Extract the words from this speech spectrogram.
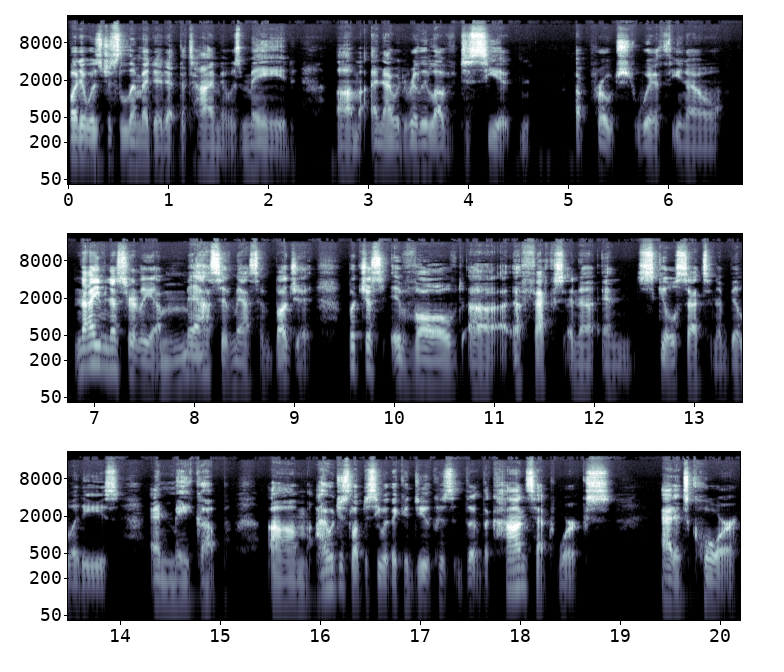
but it was just limited at the time it was made. Um, and I would really love to see it approached with, you know, not even necessarily a massive, massive budget, but just evolved uh, effects and uh, and skill sets and abilities and makeup. Um, I would just love to see what they could do because the the concept works at its core,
